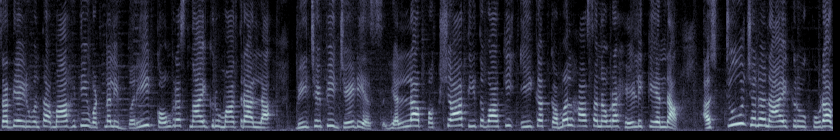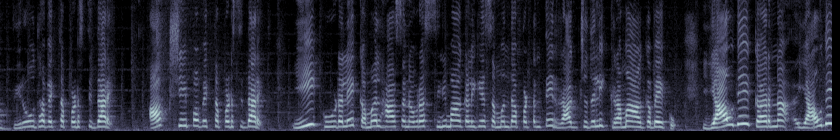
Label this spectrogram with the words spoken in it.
ಸದ್ಯ ಇರುವಂತಹ ಮಾಹಿತಿ ಒಟ್ನಲ್ಲಿ ಬರೀ ಕಾಂಗ್ರೆಸ್ ನಾಯಕರು ಮಾತ್ರ ಅಲ್ಲ, ಬಿಜೆಪಿ, ಜೆಡಿಎಸ್ ಎಲ್ಲ ಪಕ್ಷಾತೀತವಾಗಿ ಈಗ ಕಮಲ್ ಹಾಸನ್ ಅವರ ಹೇಳಿಕೆಯನ್ನ ಅಷ್ಟೂ ಜನ ನಾಯಕರು ಕೂಡ ವಿರೋಧ ವ್ಯಕ್ತಪಡಿಸಿದ್ದಾರೆ ಆಕ್ಷೇಪ ವ್ಯಕ್ತಪಡಿಸಿದ್ದಾರೆ ಈ ಕೂಡಲೇ ಕಮಲ್ ಹಾಸನ್ ಅವರ ಸಿನಿಮಾಗಳಿಗೆ ಸಂಬಂಧಪಟ್ಟಂತೆ ರಾಜ್ಯದಲ್ಲಿ ಕ್ರಮ ಆಗಬೇಕು. ಯಾವುದೇ ಕಾರಣ, ಯಾವುದೇ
